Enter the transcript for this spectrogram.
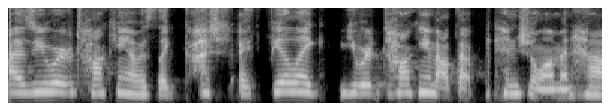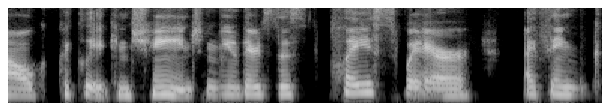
As you were talking, I was like, gosh, I feel like you were talking about that pendulum and how quickly it can change. I mean, there's this place where I think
